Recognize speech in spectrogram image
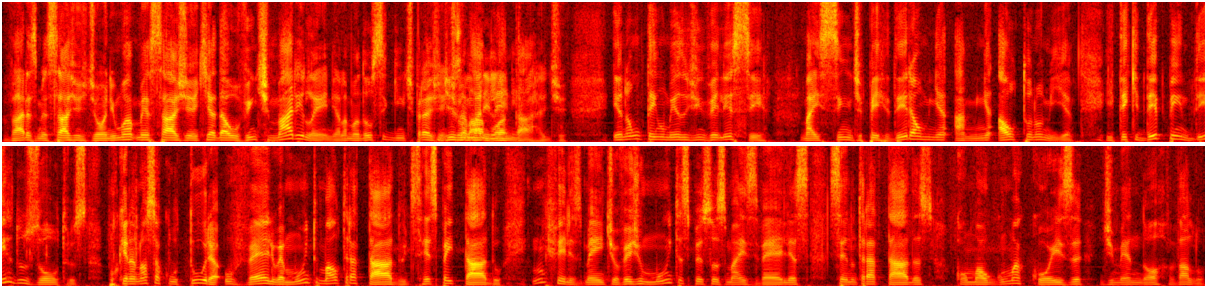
Várias mensagens, Johnny. Uma mensagem aqui é da ouvinte Marilene. Ela mandou o seguinte pra gente. Diz Olá, Marilene. boa tarde. Eu não tenho medo de envelhecer, mas sim de perder a minha, a minha autonomia e ter que depender dos outros, porque na nossa cultura o velho é muito maltratado e desrespeitado. Infelizmente, eu vejo muitas pessoas mais velhas sendo tratadas como alguma coisa de menor valor.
